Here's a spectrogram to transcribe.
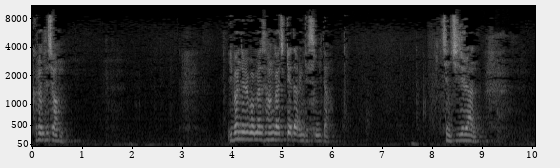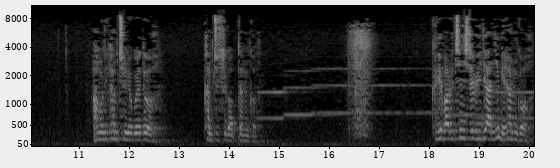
그런데 전 이번 일을 보면서 한 가지 깨달은 게 있습니다. 진실이란 아무리 감추려고 해도 감출 수가 없다는 것. 그게 바로 진실의 위대한 힘이라는 거.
